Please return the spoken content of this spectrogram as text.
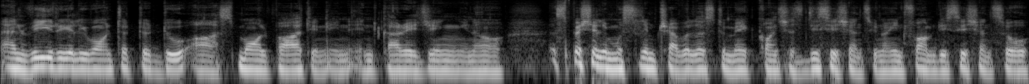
and we really wanted to do our small part in, in encouraging, you know, especially Muslim travelers to make conscious decisions, you know, informed decisions. So,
